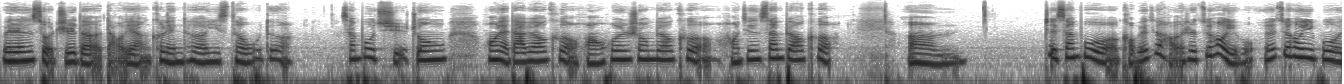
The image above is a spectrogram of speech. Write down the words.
为人所知的导演克林特·伊斯特伍德。三部曲中，《荒野大镖客》《黄昏双镖客》《黄金三镖客》，嗯，这三部口碑最好的是最后一部，因为最后一部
